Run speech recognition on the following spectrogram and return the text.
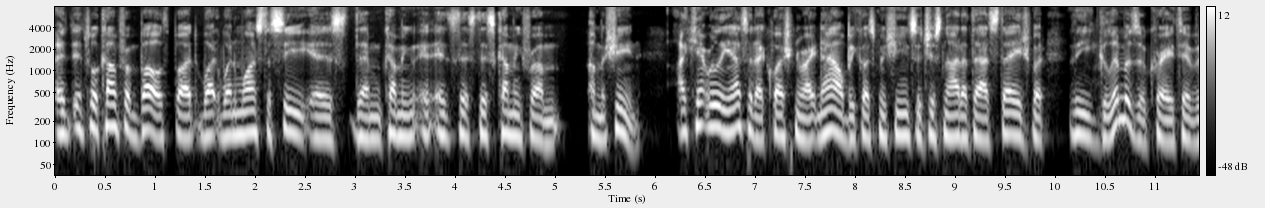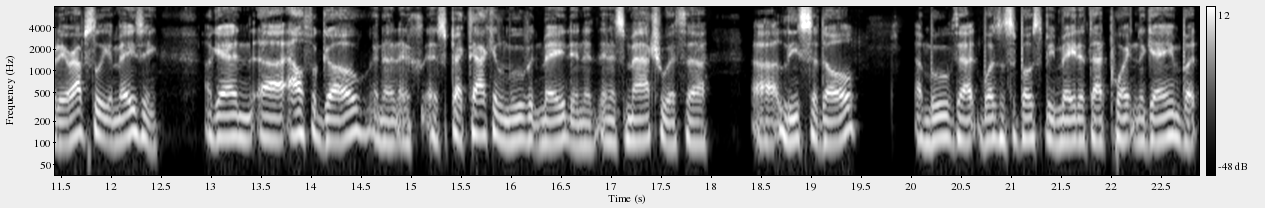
It, it will come from both, but what one wants to see is them coming, it's this, this coming from a machine. I can't really answer that question right now because machines are just not at that stage, but the glimmers of creativity are absolutely amazing. Again, uh, AlphaGo in a, a, spectacular move it made in, in its match with uh, uh, Lee Sedol, a move that wasn't supposed to be made at that point in the game, but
